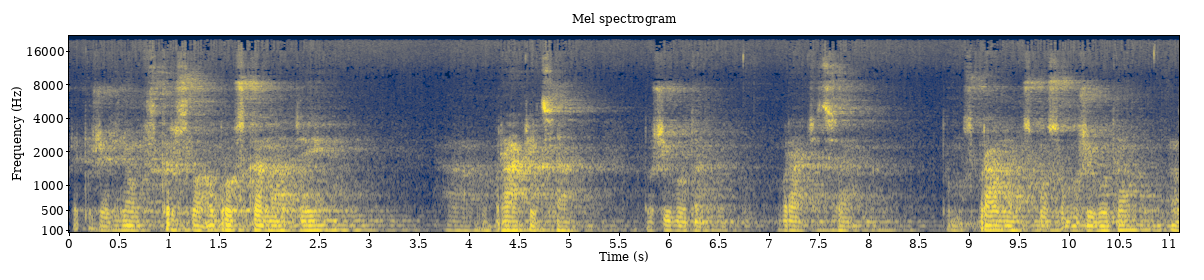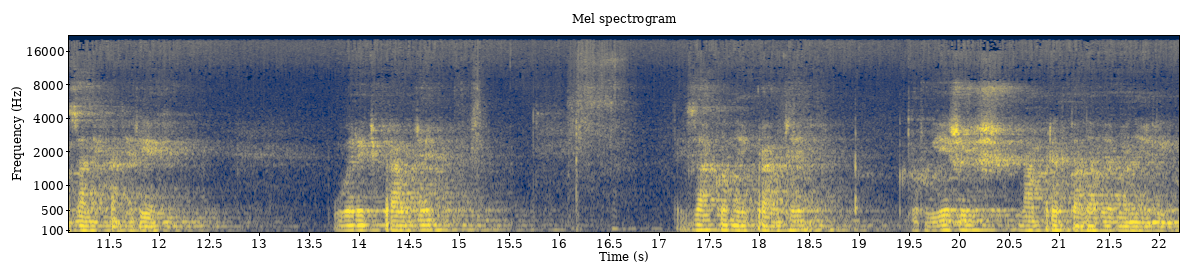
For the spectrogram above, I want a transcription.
Pretože v ňom skrsla obrovská nádej vrátiť sa do života, vrátiť sa k tomu správnemu spôsobu života a zanechať hriech. Uveriť pravde, tej základnej pravde, Ježiš nám predkladá v Evangeliu,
